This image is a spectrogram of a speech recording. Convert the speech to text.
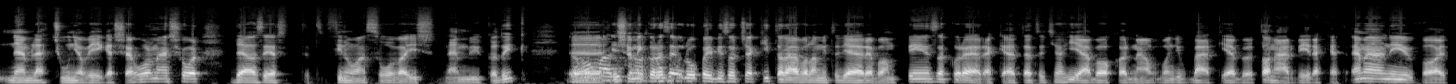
nem lett csúnya vége sehol máshol, de azért finoman szólva is nem működik. E, és amikor az Európai Bizottság kitalál valamit, hogy erre van pénz, akkor erre kell. Tehát, hogyha hiába akarná mondjuk bárki ebből tanárvéreket emelni, vagy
